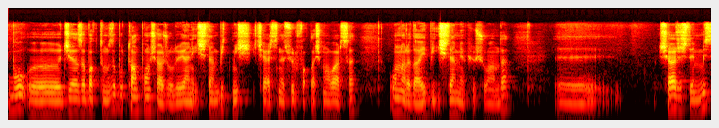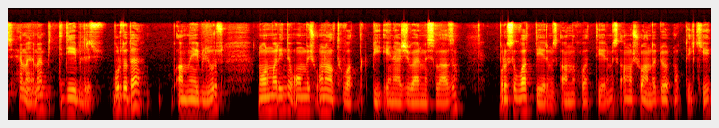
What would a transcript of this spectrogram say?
bu e, cihaza baktığımızda bu tampon şarj oluyor. Yani işlem bitmiş. içerisinde sülfatlaşma varsa onlara dair bir işlem yapıyor şu anda. Ee, şarj işlemimiz hemen hemen bitti diyebiliriz. Burada da anlayabiliyoruz. Normalinde 15-16 wattlık bir enerji vermesi lazım. Burası watt değerimiz, anlık watt değerimiz ama şu anda 4.2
